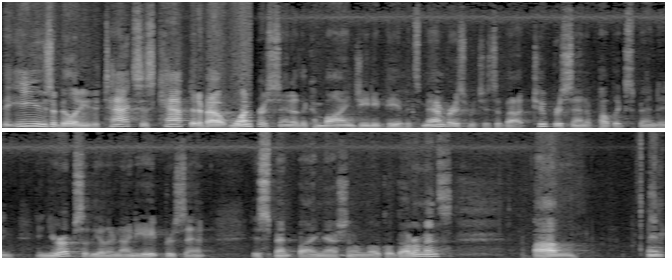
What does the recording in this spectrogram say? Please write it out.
The EU's ability to tax is capped at about 1% of the combined GDP of its members, which is about 2% of public spending in Europe, so the other 98% is spent by national and local governments. Um, and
